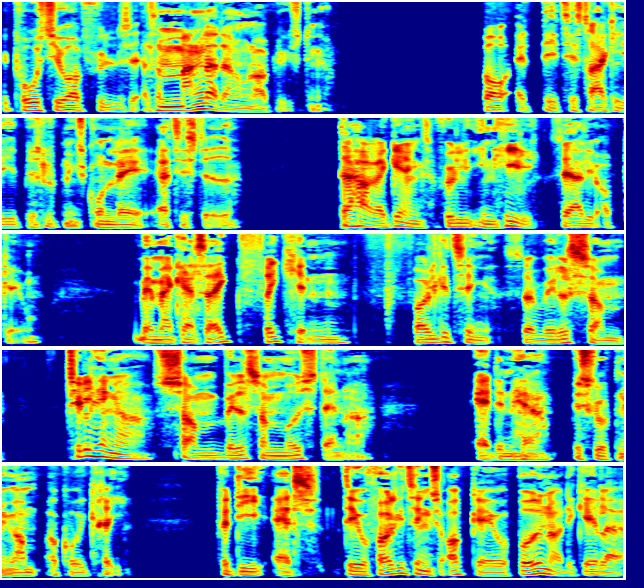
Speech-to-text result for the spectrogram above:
det positive opfyldelse. Altså mangler der nogle oplysninger, for at det tilstrækkelige beslutningsgrundlag er til stede. Der har regeringen selvfølgelig en helt særlig opgave. Men man kan altså ikke frikende Folketinget, såvel som tilhængere, som vel som modstandere af den her beslutning om at gå i krig. Fordi at det er jo Folketingets opgave, både når det gælder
